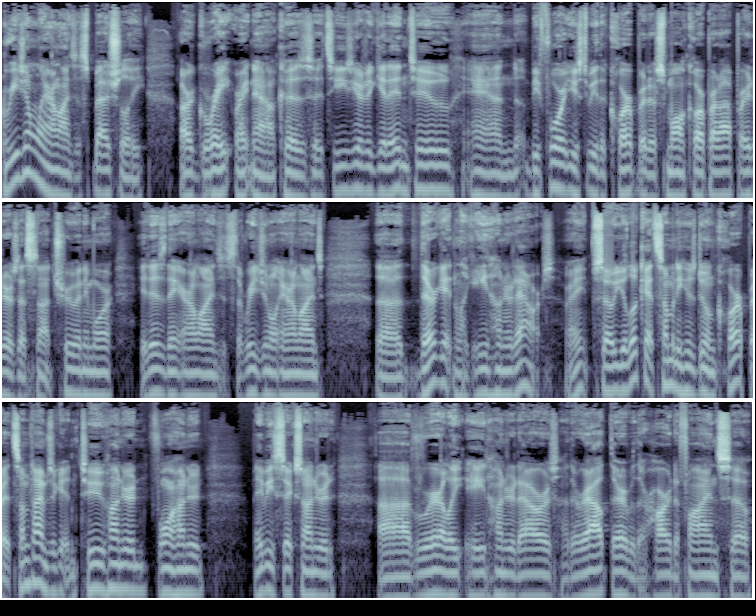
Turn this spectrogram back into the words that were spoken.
Regional airlines, especially, are great right now because it's easier to get into. And before it used to be the corporate or small corporate operators. That's not true anymore. It is the airlines, it's the regional airlines. Uh, they're getting like 800 hours, right? So you look at somebody who's doing corporate, sometimes they're getting 200, 400, maybe 600 uh, rarely 800 hours. They're out there, but they're hard to find. So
